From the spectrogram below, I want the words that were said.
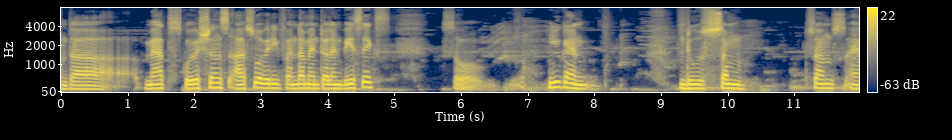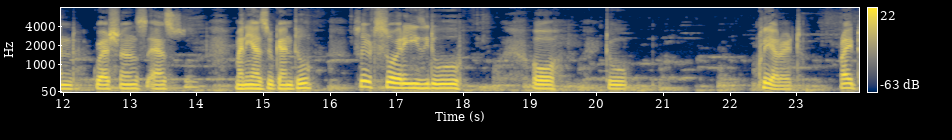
the maths questions are so very fundamental and basics. So you can do some sums and questions as many as you can do. So it's so very easy to or to clear it right?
